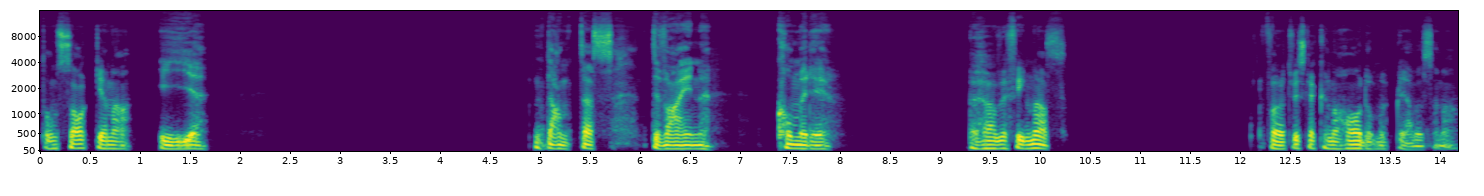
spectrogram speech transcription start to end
De sakerna i Dantes Divine Comedy behöver finnas för att vi ska kunna ha de upplevelserna.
